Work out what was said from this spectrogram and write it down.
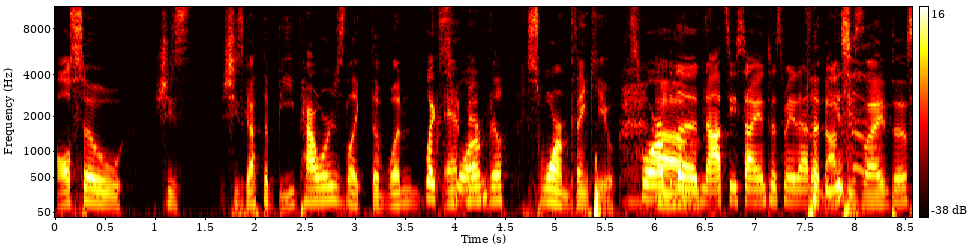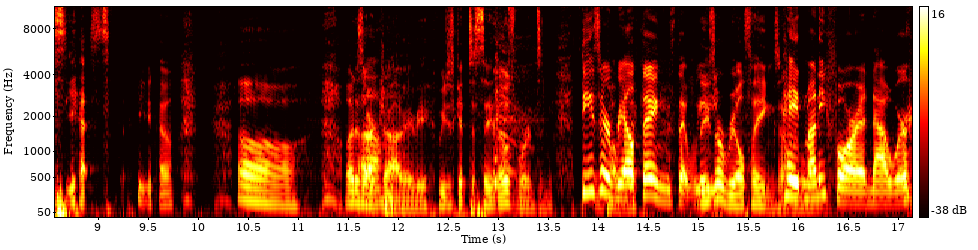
also she's she's got the bee powers like the one Like Swarm? vil- Swarm, thank you. Swarm, the Um, Nazi scientist made out the of bees. Nazi scientists. Yes, you know. Oh, what is our job, baby? We just get to say those words. In, These in are real things that we These are real things. paid everyone. money for, and now we're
